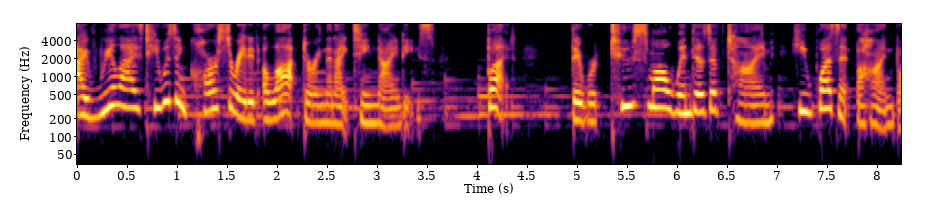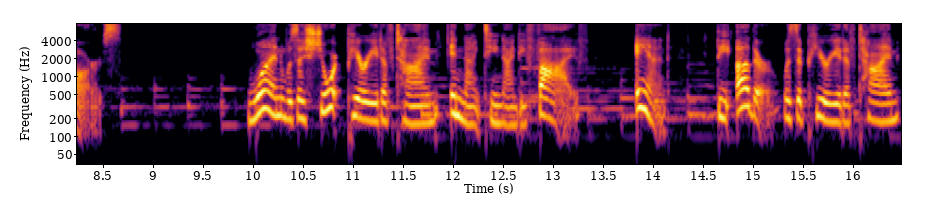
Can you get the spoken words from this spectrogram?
I realized he was incarcerated a lot during the 1990s. But there were two small windows of time he wasn't behind bars. One was a short period of time in 1995, and the other was a period of time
